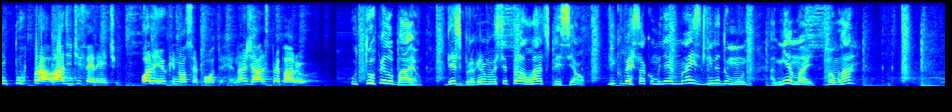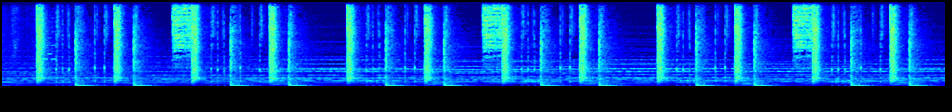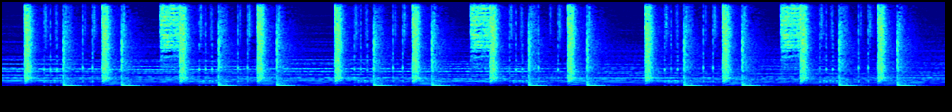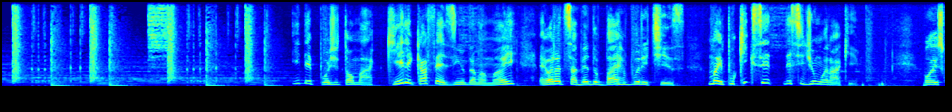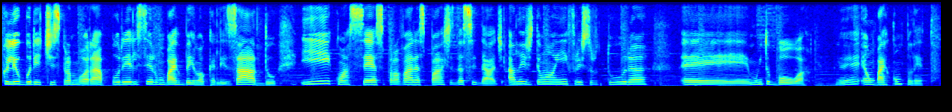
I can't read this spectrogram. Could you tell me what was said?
Um tour pra lá de diferente. Olha aí o que nosso repórter Renan Jales preparou. O tour pelo bairro desse programa vai ser pra lá de especial. Vim conversar com a mulher mais linda do mundo, a minha mãe. Vamos lá? E depois de tomar aquele cafezinho da mamãe, é hora de saber do bairro Buritis. Mãe, por que, que você decidiu morar aqui? Bom, eu escolhi o Buritis para morar por ele ser um bairro bem localizado e com acesso para várias partes da cidade, além de ter uma infraestrutura é, muito boa. Né? É um bairro completo.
